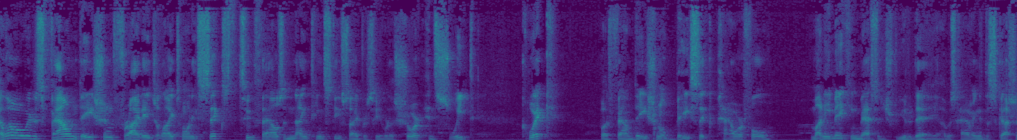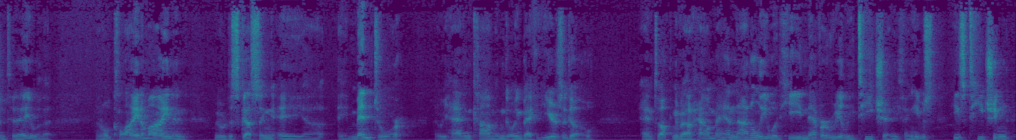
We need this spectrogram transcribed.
Hello, it is Foundation Friday, July 26th, 2019. Steve Sipress here with a short and sweet, quick, but foundational, basic, powerful, money making message for you today. I was having a discussion today with a, an old client of mine, and we were discussing a, uh, a mentor that we had in common going back years ago and talking about how, man, not only would he never really teach anything, he was he's teaching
